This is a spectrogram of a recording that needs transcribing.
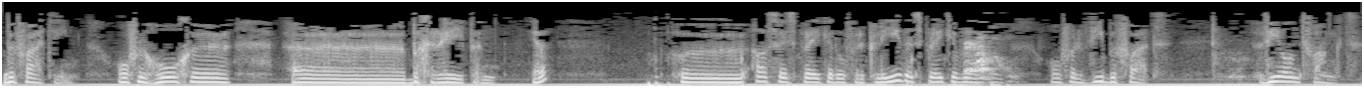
bevatting over hoge uh, begrepen. Ja? Uh, als wij spreken over kli, dan spreken we over wie bevat, wie ontvangt.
